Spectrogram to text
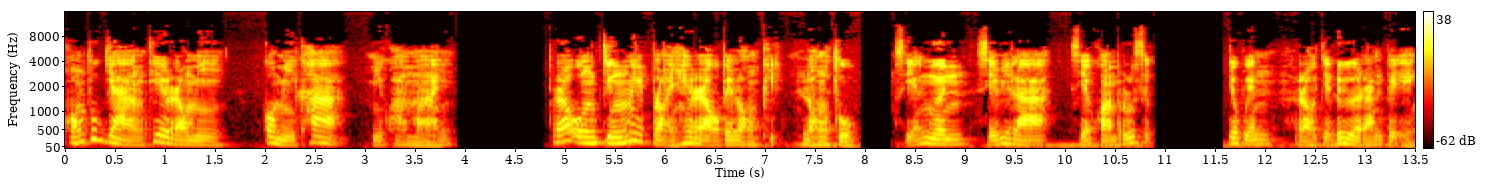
ของทุกอย่างที่เรามีก็มีค่า มีความหมาย พระองค์จึงไม่ปล่อยให้เราไปลองผิดลองถูก เสียเงิน เสียเวลา เสียความรู้สึก ยกเว้นเราจะดื้อรั้นไปเอง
